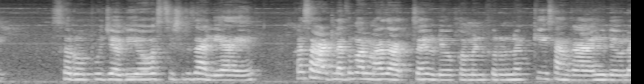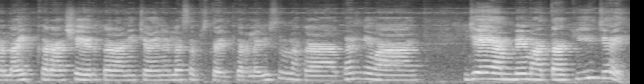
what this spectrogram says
सर्व पूजा बी व्यवस्थित झाली आहे. कसा वाटला तुम्हाला माझा आजचा व्हिडिओ? कमेंट करून नक्की सांगा. व्हिडिओला लाईक करा शेअर करा आणि चॅनलला सबस्क्राईब करायला विसरू नका. धन्यवाद. जय अंबे माता की जय.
